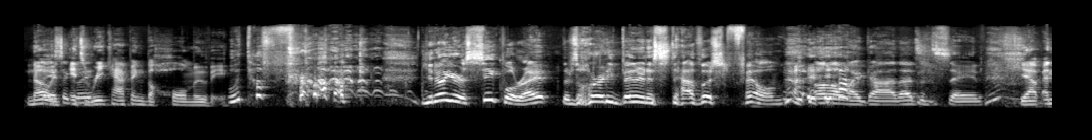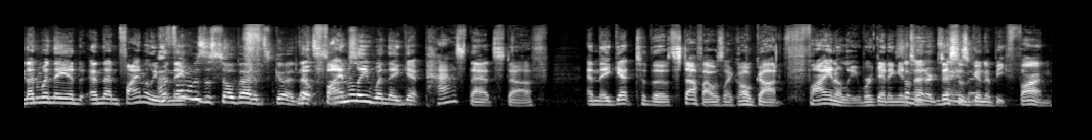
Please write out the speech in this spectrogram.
no, it's, it's recapping the whole movie. What the fuck? you know you're a sequel, right? There's already been an established film. Oh my god, that's insane. Yep. And then when they had, and then finally I when thought they it was so bad it's good. no, sucks. finally when they get past that stuff and they get to the stuff, I was like, oh god, finally we're getting Some into this is going to be fun.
